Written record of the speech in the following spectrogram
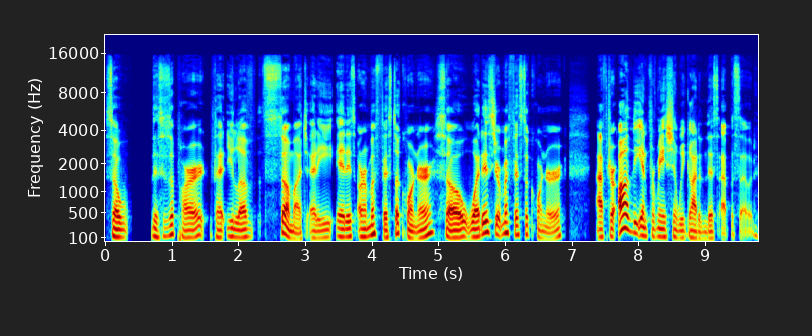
So this is a part that you love so much, Eddie. It is our Mephisto corner. So what is your Mephisto corner after all the information we got in this episode?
